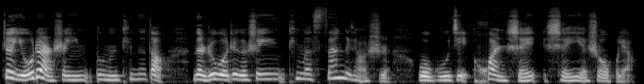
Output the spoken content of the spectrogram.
这有点声音都能听得到，那如果这个声音听了三个小时，我估计换谁谁也受不了。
